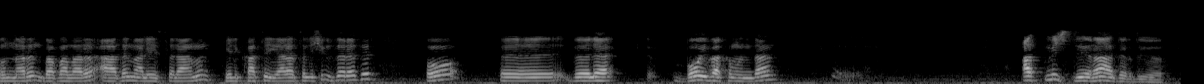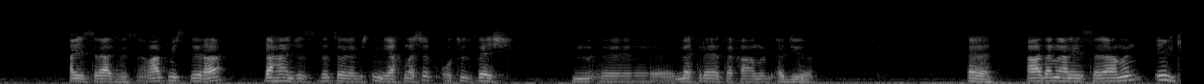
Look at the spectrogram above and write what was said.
onların babaları Adem Aleyhisselam'ın hilkati yaratılışı üzeredir. O e, böyle boy bakımından 60 ziradır diyor Aleyhisselatü Vesselam. 60 zira daha önce size söylemiştim yaklaşık 35 e, metreye tekamül ediyor. Evet. Adem Aleyhisselam'ın ilk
